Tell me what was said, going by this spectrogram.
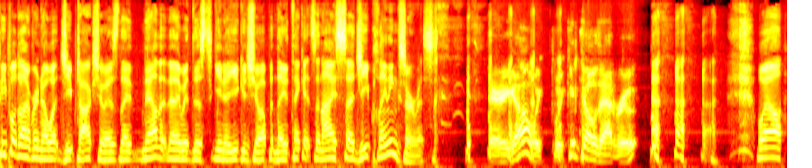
people don't ever know what Jeep Talk Show is. They now that they would just, you know, you can show up and they think it's a nice uh, Jeep cleaning service. there you go. We we could go that route. well,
